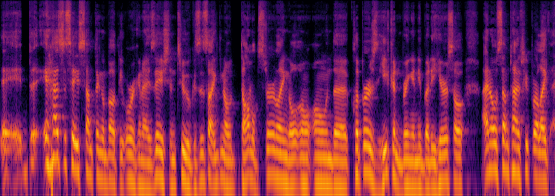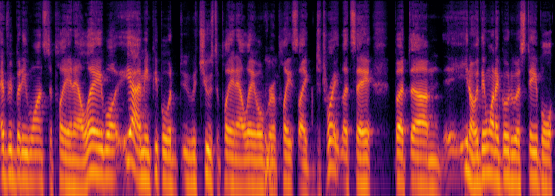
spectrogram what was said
It, it, has to say something about the organization too, because it's like you know Donald Sterling owned the Clippers. He couldn't bring anybody here. So I know sometimes people are like everybody wants to play in LA. Well, yeah, I mean people would would choose to play in LA over a mm-hmm. place like Detroit, let's say. But um, you know they want to go to a stable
